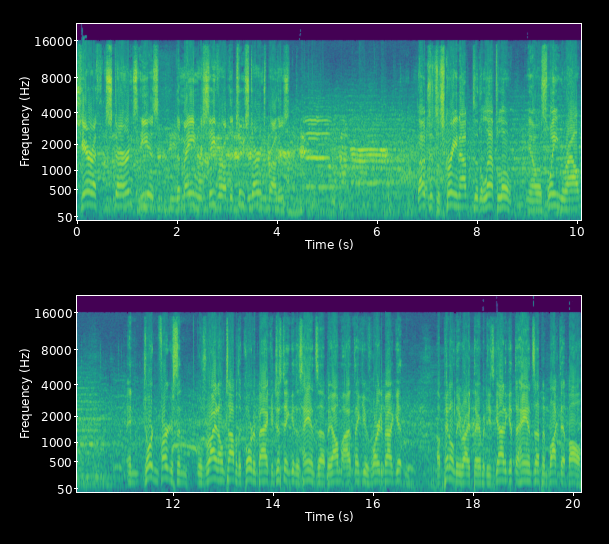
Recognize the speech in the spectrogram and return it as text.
Jerreth Sterns. He is the main receiver of the two Sterns brothers. That was just a screen out to the left, a little, you know, a swing route. And Jordan Ferguson was right on top of the quarterback and just didn't get his hands up. He, I think he was worried about getting a penalty right there, but he's got to get the hands up and block that ball.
